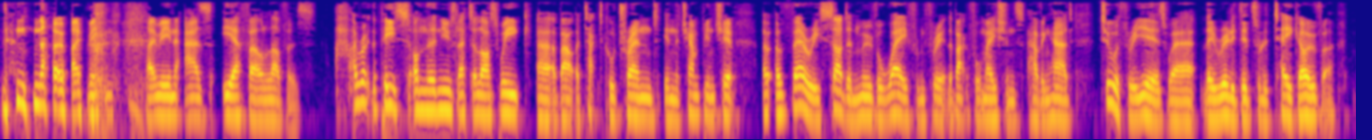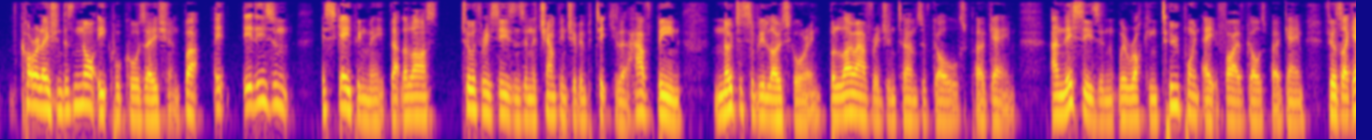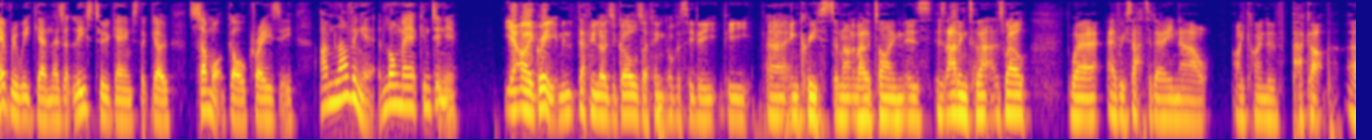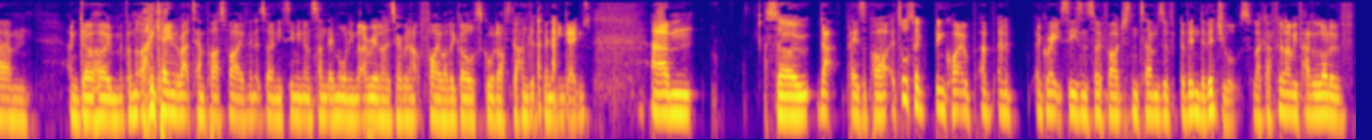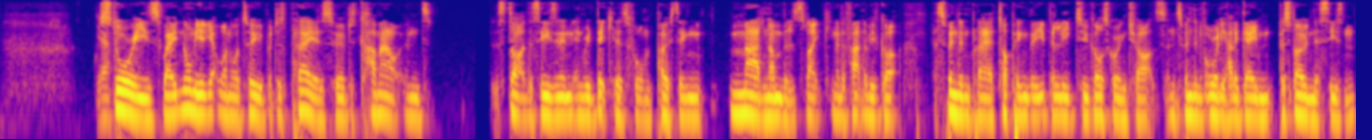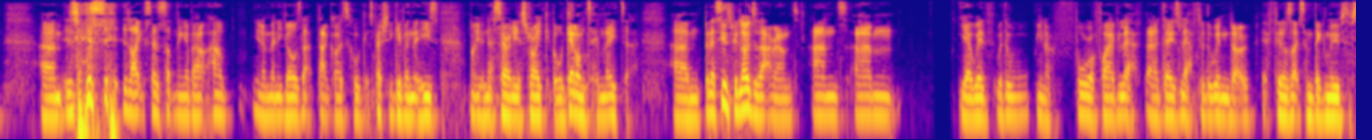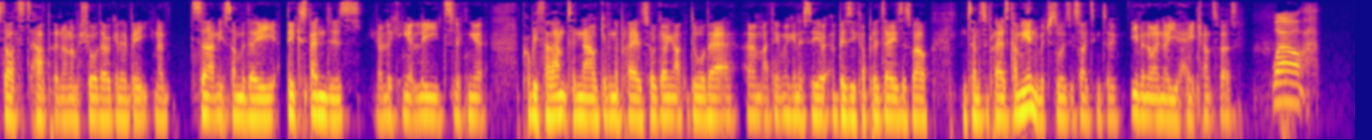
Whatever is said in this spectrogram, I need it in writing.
no, I mean, I mean as EFL lovers. I wrote the piece on the newsletter last week uh, about a tactical trend in the championship, a, a, very sudden move away from three at the back formations, having had two or three years where they really did sort of take over. Correlation does not equal causation, but it, it isn't escaping me that the last two or three seasons in the championship in particular have been noticeably low scoring, below average in terms of goals per game. And this season, we're rocking 2.85 goals per game. Feels like every weekend there's at least two games that go somewhat goal crazy. I'm loving it. Long may it continue. Yeah, I agree. I mean, definitely loads of goals. I think obviously the the uh, increased amount of added time is is adding to that as well. Where every Saturday now I kind of pack up. Um, and go home. If I'm not at a game at about 10 past five, then it's only seemingly on Sunday morning that I realise there have been about five other goals scored after the 100th minute in games. Um, so that plays a part. It's also been quite a, a, a, great season so far, just in terms of, of individuals. Like I feel like we've had a lot of yeah. stories where normally you get one or two, but just players who have just come out and started the season in, in ridiculous form, posting mad numbers. Like, you know, the fact that we've got a Swindon player topping the, the League Two goal scoring charts and Swindon have already had a game postponed this season, um, is, is like says something about how, you know, many goals that, that guy scored, especially given that he's not even necessarily a striker, but we'll get onto him later. Um, but there seems to be loads of that around and, um, yeah, with with a you know four or five left uh, days left of the window, it feels like some big moves have started to happen, and I'm sure there are going to be you know certainly some of the big spenders know, looking at Leeds, looking at probably Southampton now, given the players who are going out the door there, um, I think we're going to see a, a, busy couple of days as well in terms of players coming in, which is always exciting too, even though I know you hate transfers. Well,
